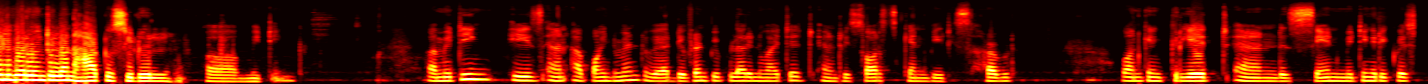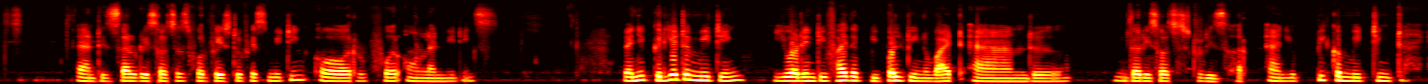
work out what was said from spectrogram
today we are going to learn how to schedule a meeting. A meeting is an appointment where different people are invited and resource can be reserved. One can create and send meeting requests and reserve resources for face-to-face meeting or for online meetings. When you create a meeting you identify the people to invite and uh, the resources to reserve and you pick a meeting time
